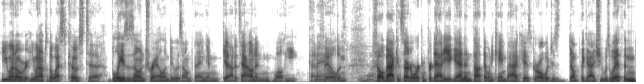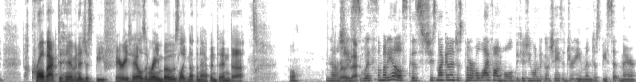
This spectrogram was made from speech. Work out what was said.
He went over. He went out to the west coast to blaze his own trail and do his own thing and get out of town. And well, he kind of failed Failed. and Yeah. fell back and started working for daddy again. And thought that when he came back, his girl would just dump the guy she was with and crawl back to him, and it'd just be fairy tales and rainbows like nothing happened. And uh, well, No, really she's that. with somebody else because she's not gonna just put her whole life on hold because you wanted to go chase a dream and just be sitting there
